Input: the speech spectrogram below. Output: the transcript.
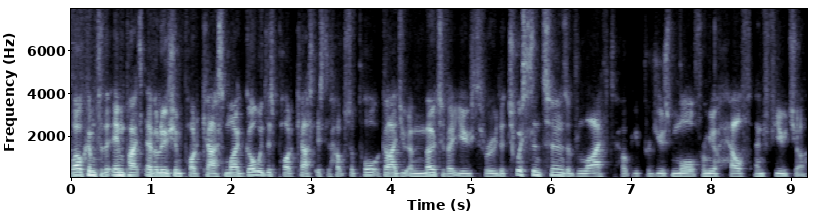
Welcome to the Impact Evolution podcast. My goal with this podcast is to help support, guide you, and motivate you through the twists and turns of life to help you produce more from your health and future.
